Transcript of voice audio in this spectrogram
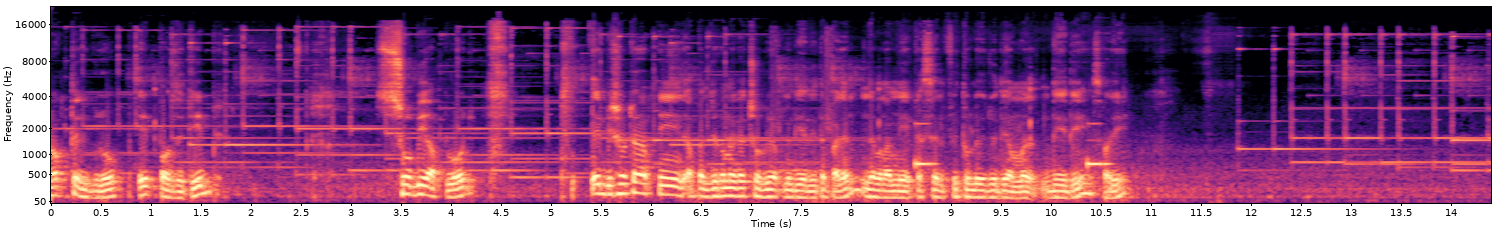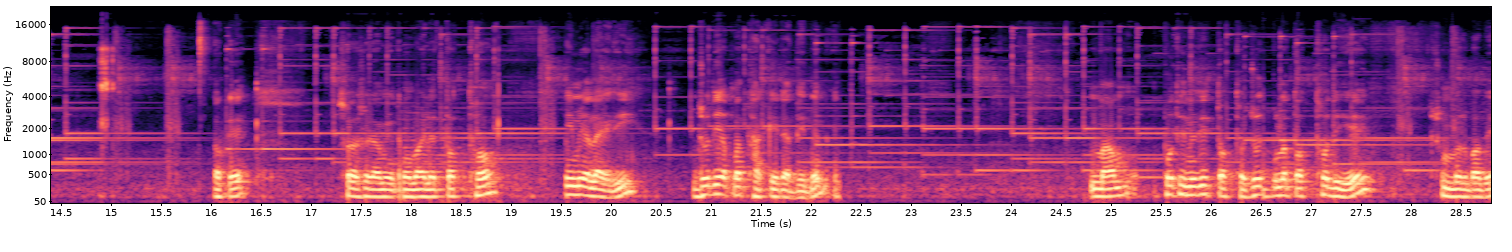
রক্তের গ্রুপ এ পজিটিভ ছবি আপলোড এই বিষয়টা আপনি, আপনার যে কোনো একটা ছবি আপনি দিয়ে দিতে পারেন। যেমন আমি একটা সেলফি তুলে যদি আমার দিয়ে দিই সরি ওকে সরাসরি আমি মোবাইলের তথ্য ইমেল আইডি যদি আপনার থাকে এটা দিবেন। নাম, প্রতিনিধির তথ্য, যতগুলো তথ্য দিয়ে সুন্দরভাবে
